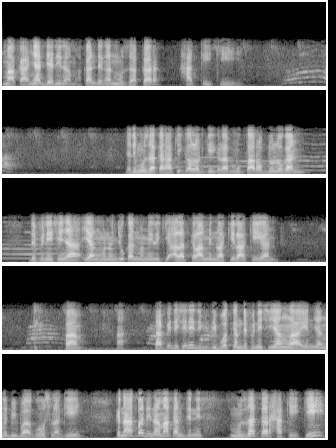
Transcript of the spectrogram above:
Makanya dia dinamakan dengan muzakkar hakiki. Jadi muzakkar hakiki kalau di muktarob dulu kan Definisinya yang menunjukkan memiliki alat kelamin laki-laki kan? Paham? Nah, tapi di sini dibuatkan definisi yang lain yang lebih bagus lagi. Kenapa dinamakan jenis muzakkar hakiki?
